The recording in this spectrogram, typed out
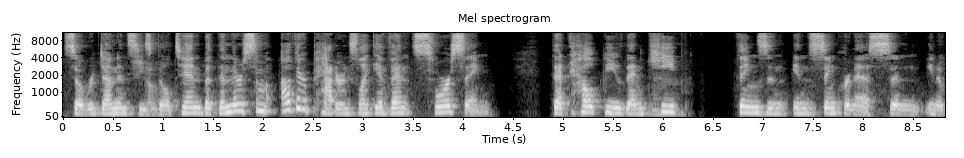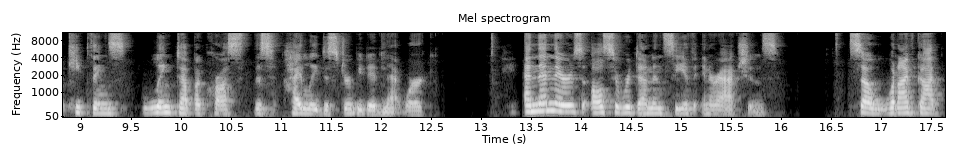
So redundancy is sure. built in, but then there's some other patterns like event sourcing that help you then mm-hmm. keep things in, in synchronous and you know keep things linked up across this highly distributed network. And then there's also redundancy of interactions. So when i've got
